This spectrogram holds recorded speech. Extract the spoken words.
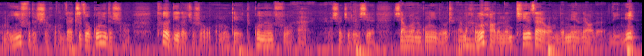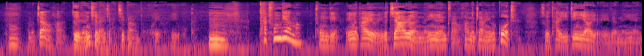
我们衣服的时候，我们在制作工艺的时候，特地的就是我们给功能服啊。它设计了一些相关的工艺流程，让它很好的能贴在我们的面料的里面。嗯，那么这样的话，对人体来讲，基本上不会有异物感。嗯，它充电吗？充电，因为它有一个加热能源转换的这样一个过程，所以它一定要有一个能源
